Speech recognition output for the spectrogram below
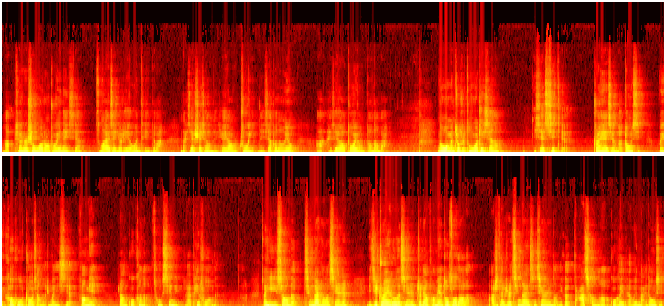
啊？平时生活中注意哪些？怎么来解决这些问题，对吧？哪些事情哪些要注意，哪些不能用？啊，哪些要多用等等吧。那我们就是通过这些呢，一些细节、专业性的东西，为客户着想的这么一些方面，让顾客呢从心里来佩服我们。那以上的情感上的信任以及专业度的信任，这两方面都做到了啊，这才是情感性信任的一个达成啊，顾客也才会买东西。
